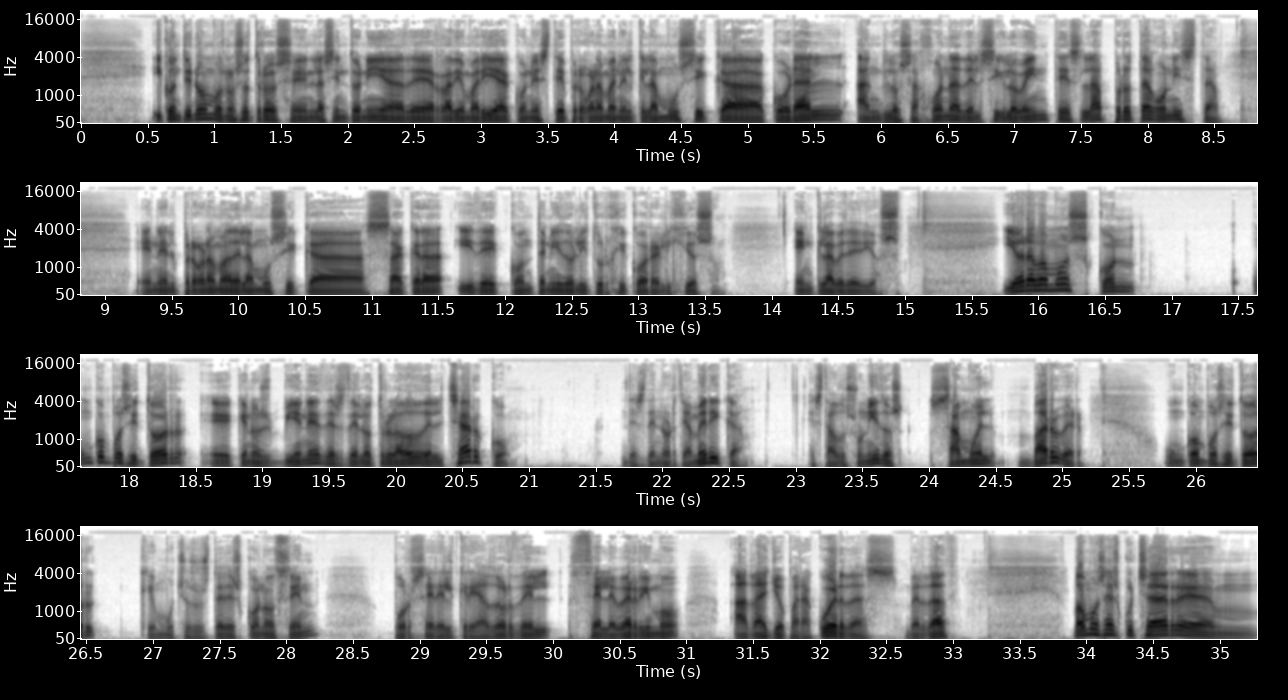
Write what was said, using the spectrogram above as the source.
Y continuamos nosotros en la sintonía de Radio María con este programa en el que la música coral anglosajona del siglo XX es la protagonista en el programa de la música sacra y de contenido litúrgico religioso, en clave de Dios. Y ahora vamos con un compositor eh, que nos viene desde el otro lado del charco, desde Norteamérica, Estados Unidos, Samuel Barber, un compositor que muchos de ustedes conocen por ser el creador del celebérrimo Adagio para cuerdas, ¿verdad? Vamos a escuchar em,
